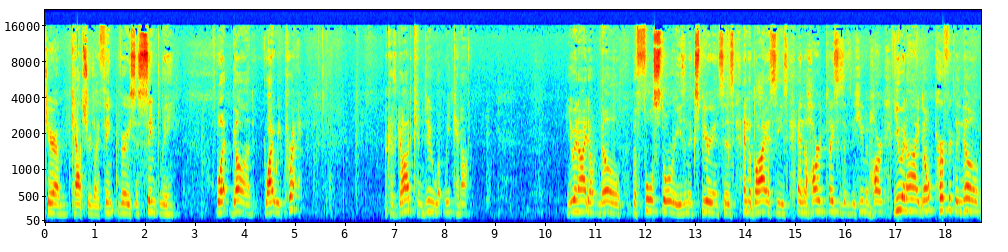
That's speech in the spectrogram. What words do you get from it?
Jerram captures, I think, very succinctly what God, why we pray. Because God can do what we cannot. You and I don't know the full stories and experiences and the biases and the hard places of the human heart. You and I don't perfectly know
